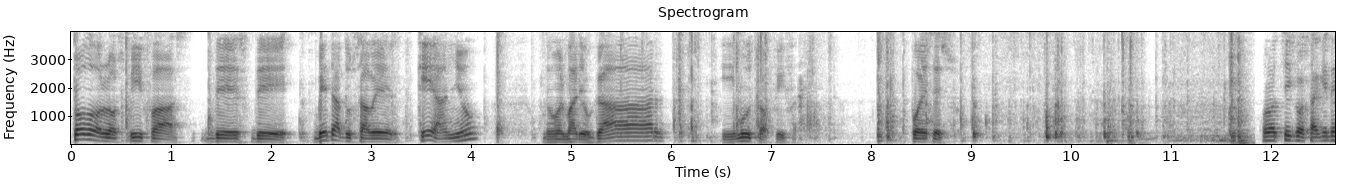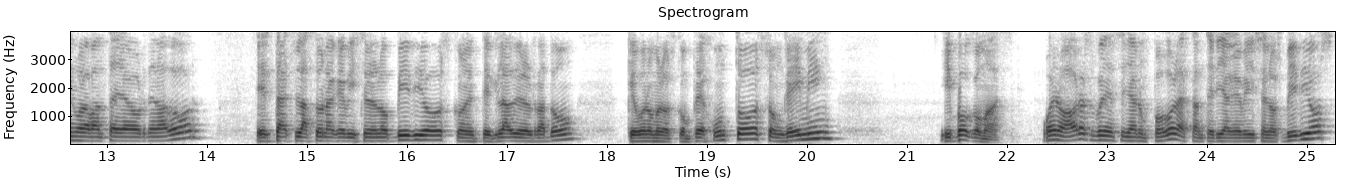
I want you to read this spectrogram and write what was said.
todos los FIFAs desde vete a tu saber qué año. Tengo el Mario Kart y muchos FIFA. Pues eso. Bueno chicos, aquí tengo la pantalla del ordenador. Esta es la zona que veis en los vídeos con el teclado y el ratón. Que bueno, me los compré juntos, son gaming. Y poco más. Bueno, ahora os voy a enseñar un poco la estantería que veis en los vídeos.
